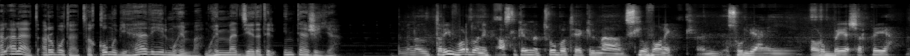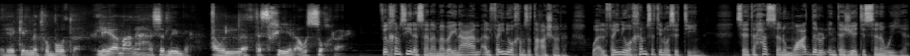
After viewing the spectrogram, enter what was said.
الآلات، الروبوتات تقوم بهذه المهمة، مهمة زيادة الإنتاجية. من الطريف برضو ان أصل كلمة روبوت هي كلمة سلوفونيك الأصول يعني أوروبية شرقية هي كلمة روبوتا اللي هي معناها serf labor أو التسخير أو السخرة يعني. في الخمسين سنة ما بين عام 2015 و 2065 سيتحسن معدل الإنتاجية السنوية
